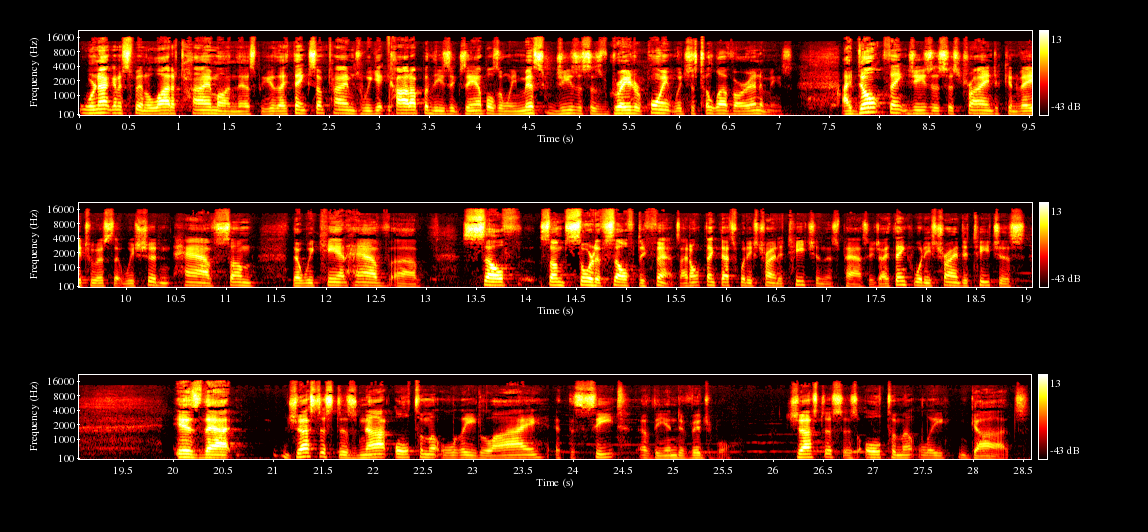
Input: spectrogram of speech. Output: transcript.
we're not going to spend a lot of time on this because I think sometimes we get caught up in these examples and we miss Jesus' greater point, which is to love our enemies. I don't think Jesus is trying to convey to us that we shouldn't have some, that we can't have uh, self, some sort of self defense. I don't think that's what he's trying to teach in this passage. I think what he's trying to teach us is that justice does not ultimately lie at the seat of the individual. Justice is ultimately God's.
